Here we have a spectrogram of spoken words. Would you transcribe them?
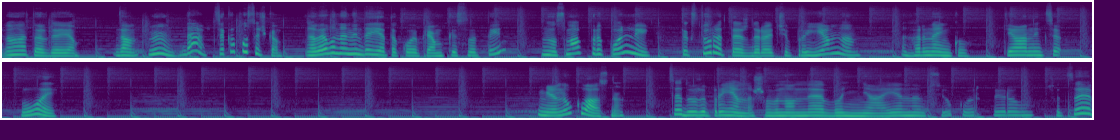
вона теж дає. Да. М, да, це капусточка. Але вона не дає такої прям кислоти. Ну, смак прикольний, текстура теж, до речі, приємна, гарненько тягнеться. Ой. Ні, ну класно. Це дуже приємно, що воно не воняє на всю квартиру. Що це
